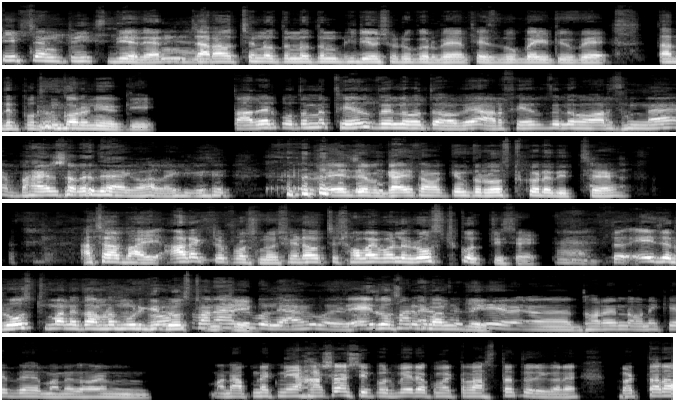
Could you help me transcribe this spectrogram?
টিপস এন্ড ট্রিক্স দিয়ে দেন। হ্যাঁ। যারা হচ্ছে নতুন নতুন ভিডিও শুরু করবে ফেসবুক বা ইউটিউবে তাদের প্রথম করণীয় কি? তাদের প্রথমে ফেল ফেল হতে হবে। আর ফেল ফেল হওয়ার জন্য ভাইয়ের সাথে দেখা লাগবে। এই যে গাইস আমাকে কিন্তু রোস্ট করে দিচ্ছে। আচ্ছা ভাই আর একটা প্রশ্ন সেটা হচ্ছে সবাই বলে রোস্ট করতেছে। হ্যাঁ। তো এই যে রোস্ট মানে তো আমরা মুরগির রোস্ট মানে আমি বলি আমি বলি এই roast মানে কি? ধরেন অনেকে যে মানে ধরেন মানে আপনাকে নিয়ে হাসাহাসি করবে এরকম একটা রাস্তা তৈরি করে বাট তারা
